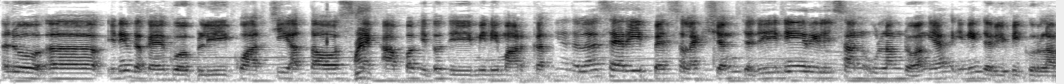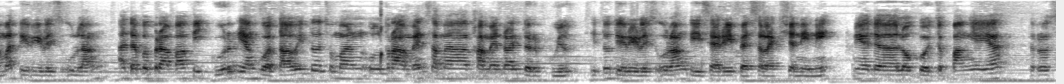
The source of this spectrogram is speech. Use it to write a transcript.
Aduh, uh, ini udah kayak gue beli kuaci atau snack apa gitu di minimarket. Ini adalah seri Best Selection, jadi ini rilisan ulang doang ya. Ini dari figur lama dirilis ulang. Ada beberapa figur yang gue tahu itu cuman Ultraman sama Kamen Rider Build. Itu dirilis ulang di seri Best Selection ini. Ini ada logo Jepangnya ya, terus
